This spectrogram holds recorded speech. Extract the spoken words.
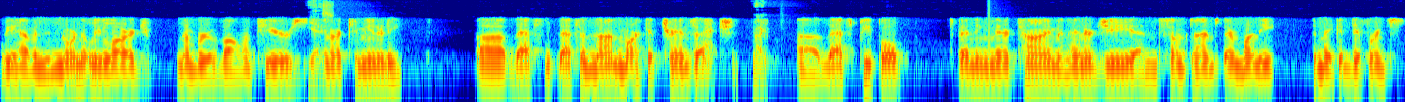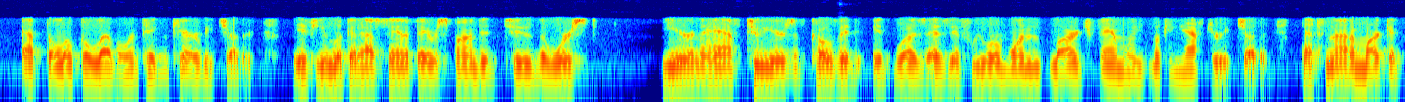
we have an inordinately large number of volunteers yes. in our community. Uh, that's that's a non-market transaction. Right. Uh, that's people spending their time and energy and sometimes their money to make a difference at the local level and taking care of each other. If you look at how Santa Fe responded to the worst year and a half, two years of COVID, it was as if we were one large family looking after each other. That's not a market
